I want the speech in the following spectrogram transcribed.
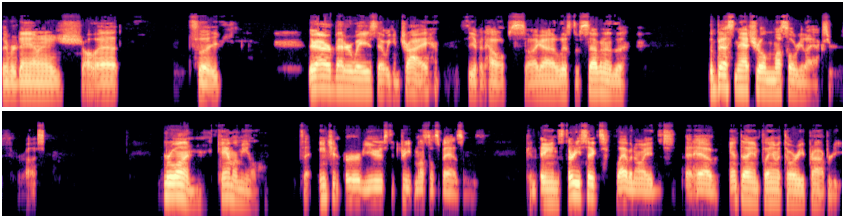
liver damage, all that. It's like there are better ways that we can try, see if it helps. So I got a list of seven of the the best natural muscle relaxers for us. Number one, chamomile. It's an ancient herb used to treat muscle spasms. Contains 36 flavonoids that have anti-inflammatory properties.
